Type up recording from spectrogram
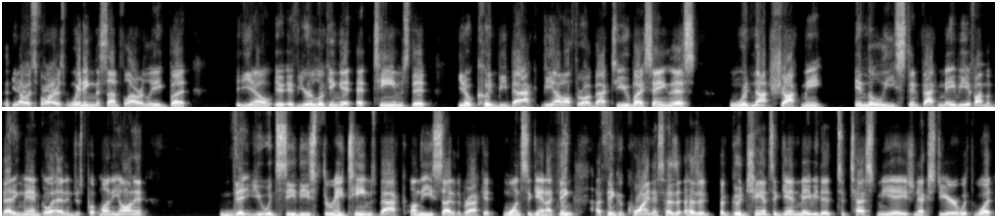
you know, as far as winning the Sunflower League, but you know, if, if you're looking at at teams that you know, could be back. Dion, I'll throw it back to you by saying this would not shock me in the least. In fact, maybe if I'm a betting man, go ahead and just put money on it that you would see these three teams back on the east side of the bracket once again. I think I think Aquinas has has a, a good chance again, maybe to to test Miege next year with what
